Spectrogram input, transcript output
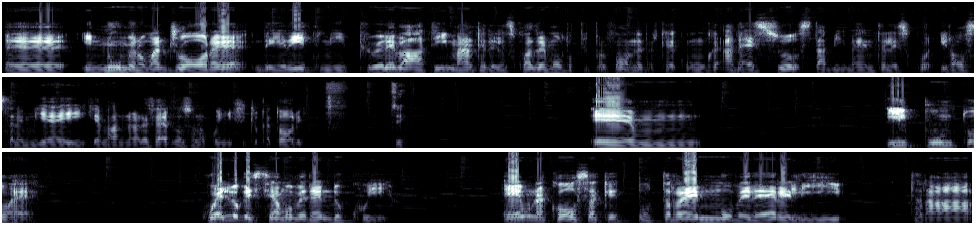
eh, in numero maggiore, dei ritmi più elevati, ma anche delle squadre molto più profonde, perché comunque adesso stabilmente squ- i roster NBA che vanno a referto sono 15 giocatori. Sì. Ehm, il punto è, quello che stiamo vedendo qui, è una cosa che potremmo vedere lì tra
